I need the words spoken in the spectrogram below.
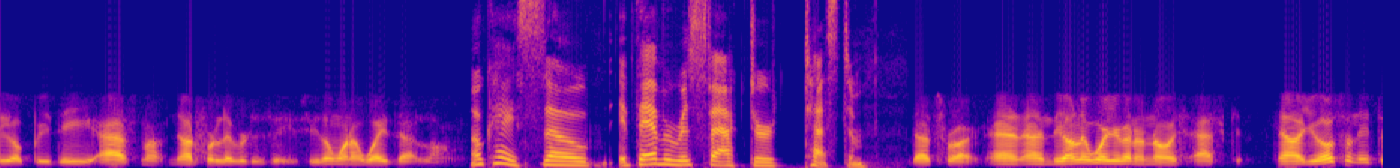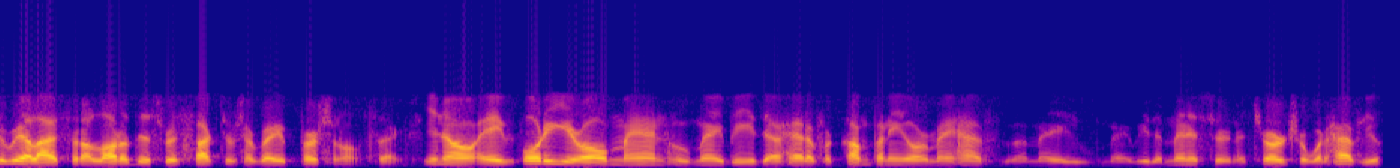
COPD, asthma, not for liver disease. You don't want to wait that long. Okay, so if they have a risk factor, test them. That's right. And, and the only way you're going to know is ask asking. Now, you also need to realize that a lot of these risk factors are very personal things. You know, a 40-year-old man who may be the head of a company or may have may, may be the minister in a church or what have you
